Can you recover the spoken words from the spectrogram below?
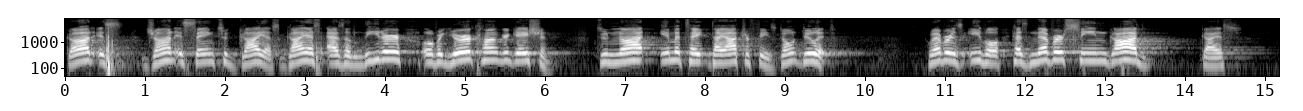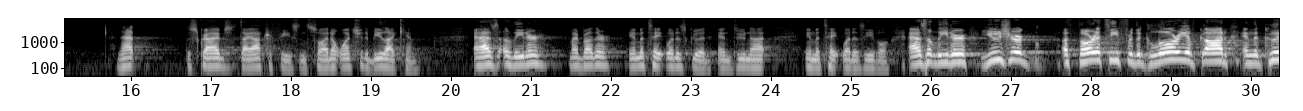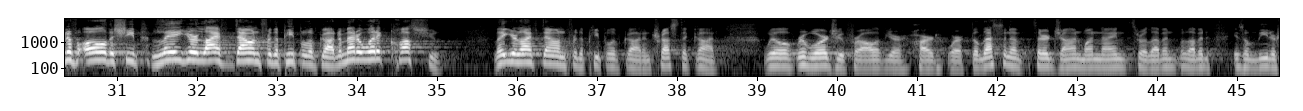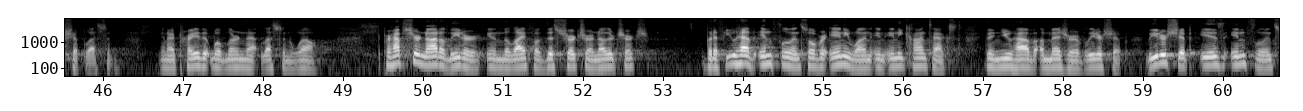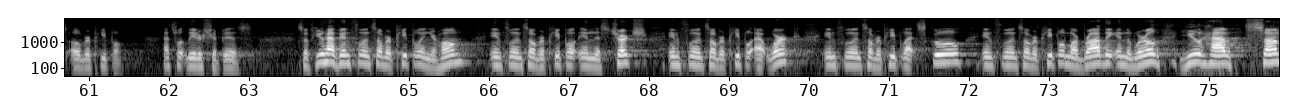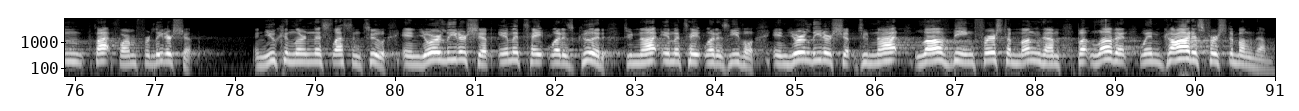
God is John is saying to Gaius, Gaius as a leader over your congregation, do not imitate Diotrephes. Don't do it. Whoever is evil has never seen God, Gaius. And that describes Diotrephes, and so I don't want you to be like him. As a leader, my brother, imitate what is good and do not imitate what is evil. As a leader, use your authority for the glory of God and the good of all the sheep. Lay your life down for the people of God, no matter what it costs you. Lay your life down for the people of God and trust that God will reward you for all of your hard work. The lesson of 3 John 1 9 through 11, beloved, is a leadership lesson. And I pray that we'll learn that lesson well. Perhaps you're not a leader in the life of this church or another church, but if you have influence over anyone in any context, then you have a measure of leadership. Leadership is influence over people. That's what leadership is. So if you have influence over people in your home, influence over people in this church, influence over people at work, influence over people at school, influence over people more broadly in the world, you have some platform for leadership. And you can learn this lesson too. In your leadership, imitate what is good. Do not imitate what is evil. In your leadership, do not love being first among them, but love it when God is first among them.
